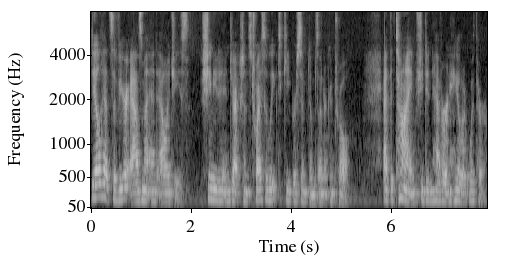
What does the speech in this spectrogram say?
Dail had severe asthma and allergies. She needed injections twice a week to keep her symptoms under control. At the time, she didn't have her inhaler with her.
